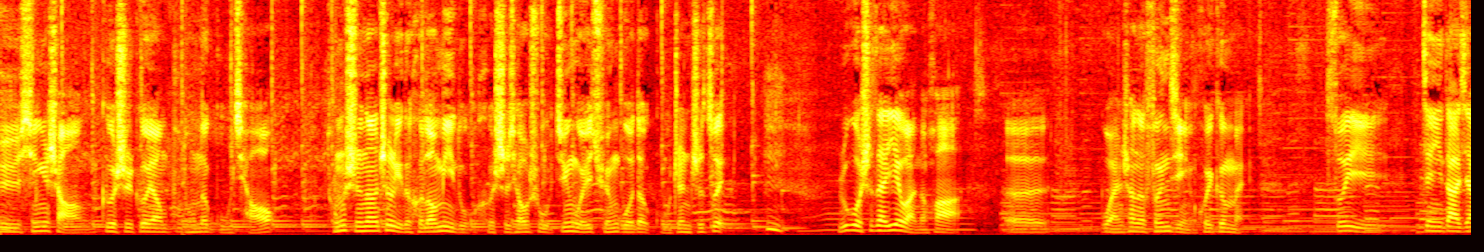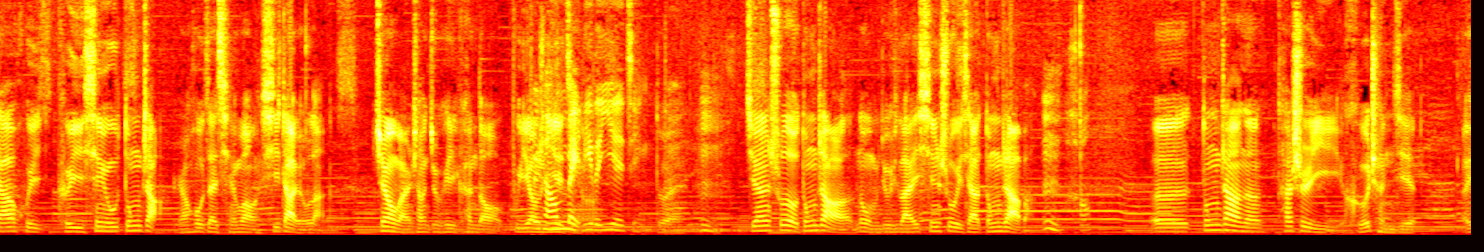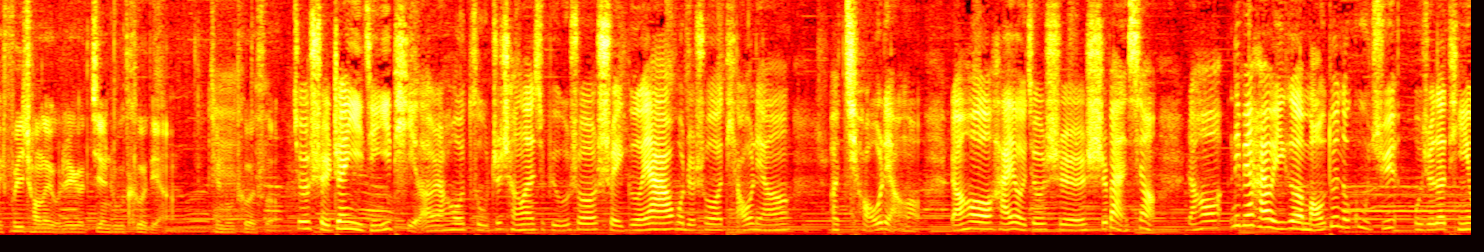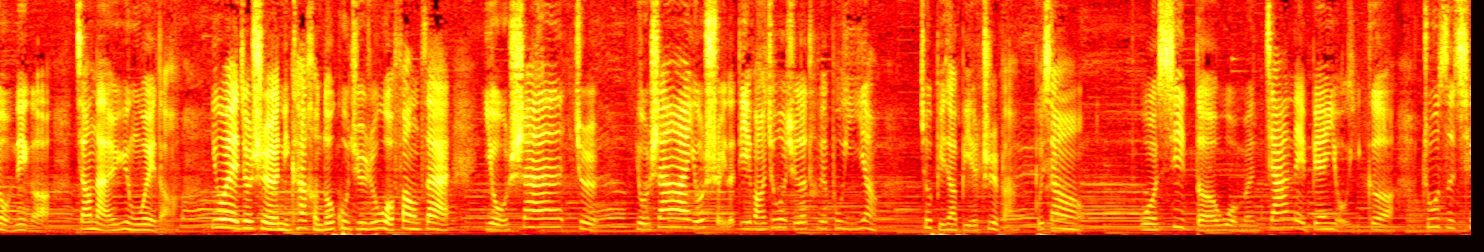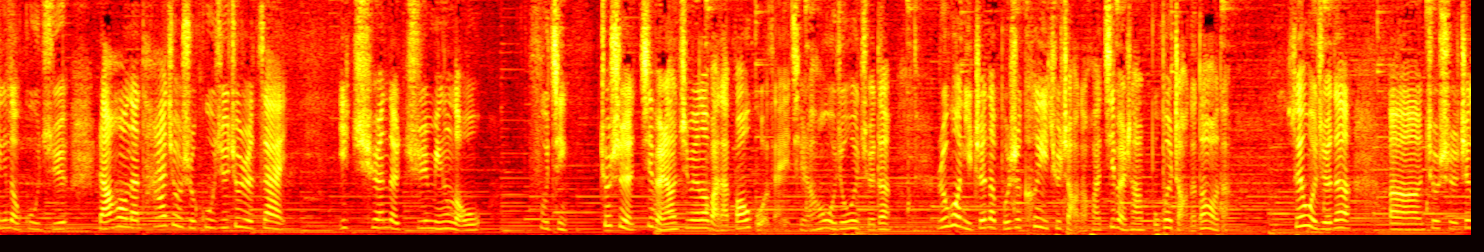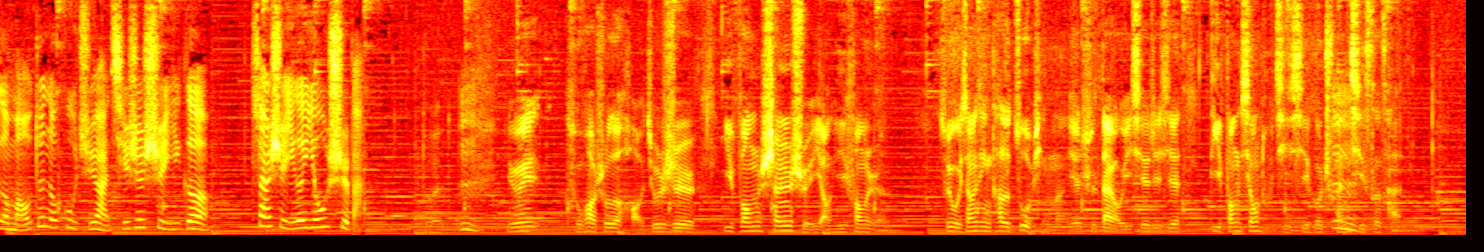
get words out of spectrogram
去欣赏各式各样不同的古桥，同时呢，这里的河道密度和石桥数均为全国的古镇之最。嗯，如果是在夜晚的话，呃，晚上的风景会更美，所以建议大家会可以先由东栅，然后再前往西栅游览，这样晚上就可以看到不一样非常美丽的夜景。对，嗯，既然说到东栅了，那我们就来先说一下东栅吧。嗯，好。呃，东栅呢，它是以合成街。哎，非常的有这个建筑特点啊，建筑特色，就是水镇已经一体了，然后组织成了，就比如说水阁呀，或者说桥梁啊，桥梁哦，然后还有就是石板巷，然后那边还有一个茅盾的故居，我觉得挺有那个江南韵味的，因为就是你看很多故居如果放在有山，就是有山啊有水的地方，就会觉得特别不一样，就比较别致吧。不像我记得我们家那边有一个朱自清的故居，然后呢，他就是故居就是在一圈的居民楼附近，就是基本上居民楼把它包裹在一起，然后我就会觉得，如果你真的不是刻意去找的话，基本上不会找得到的。所以我觉得，呃，就是这个茅盾的故居啊，其实是一个算是一个优势吧。对，嗯，因为俗话说得好，就是一方山水养一方人，所以我相信他的作品呢，也是带有一些这些地方乡土气息和传奇色彩的。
